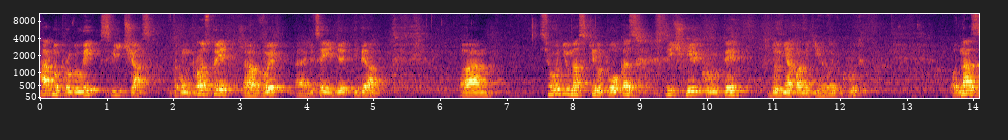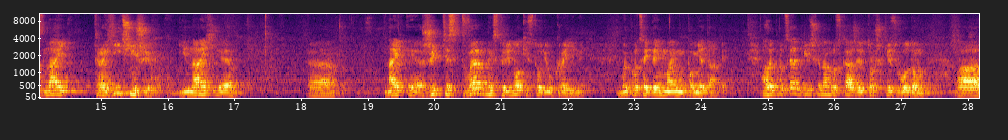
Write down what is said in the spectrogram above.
гарно провели свій час в такому просторі в е, ліцеї ідеал. Сьогодні у нас кінопоказ стрічки Крути до Дня пам'яті героїв Крут. Одна з найтрагічніших і най, е, е, найжиттєствердних сторінок історії України. Ми про цей день маємо пам'ятати. Але про це більше нам розкаже трошки згодом а,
